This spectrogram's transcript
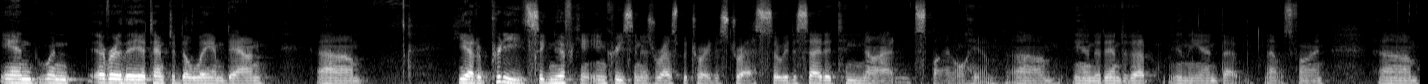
And whenever they attempted to lay him down, um, he had a pretty significant increase in his respiratory distress, so we decided to not spinal him. Um, and it ended up, in the end, that, that was fine. Um,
